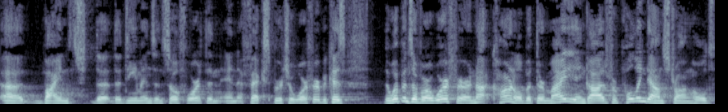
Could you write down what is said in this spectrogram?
uh, bind the, the demons and so forth and, and affect spiritual warfare because the weapons of our warfare are not carnal, but they're mighty in God for pulling down strongholds,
